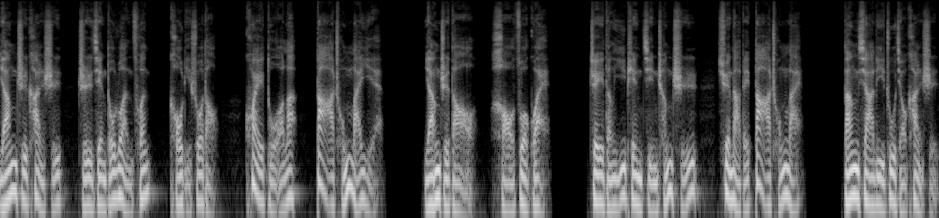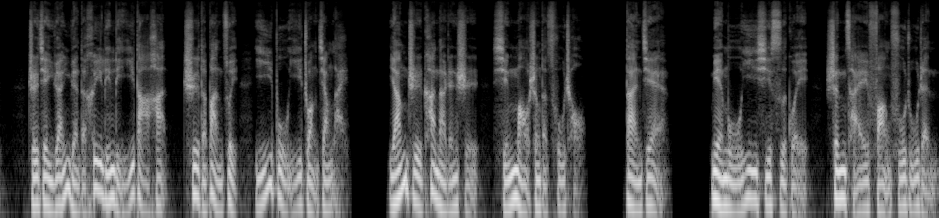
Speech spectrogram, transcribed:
杨志看时，只见都乱窜，口里说道：“快躲了，大虫来也！”杨志道：“好作怪。”这等一片锦城池，却那得大虫来。当下立住脚看时，只见远远的黑林里一大汉，吃得半醉，一步一撞将来。杨志看那人时，形貌生得粗丑，但见面目依稀似鬼，身材仿佛如人，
